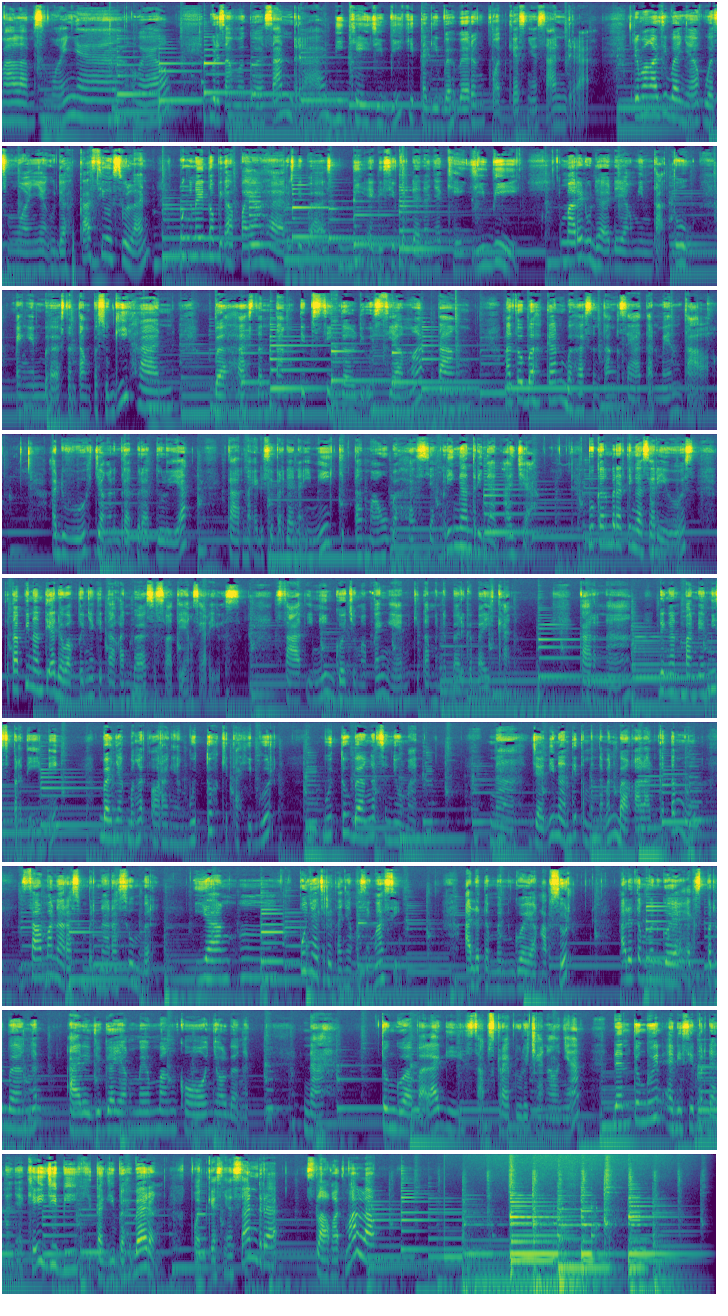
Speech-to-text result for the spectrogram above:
malam semuanya. Well, bersama gue Sandra Di KGB kita gibah bareng podcastnya Sandra. Terima kasih banyak buat semuanya yang udah kasih usulan Mengenai topik apa yang harus dibahas di edisi perdananya KGB Kemarin udah ada yang minta tuh Pengen bahas tentang pesugihan Bahas tentang tips single di usia matang Atau bahkan bahas tentang kesehatan mental Aduh, jangan berat-berat dulu ya karena edisi perdana ini kita mau bahas yang ringan-ringan aja. Bukan berarti nggak serius, tetapi nanti ada waktunya kita akan bahas sesuatu yang serius. Saat ini gue cuma pengen kita menebar kebaikan. Karena dengan pandemi seperti ini, banyak banget orang yang butuh kita hibur, butuh banget senyuman. Nah, jadi nanti teman-teman bakalan ketemu sama narasumber-narasumber yang hmm, punya ceritanya masing-masing. Ada temen gue yang absurd ada temen gue yang expert banget ada juga yang memang konyol banget. Nah tunggu apa lagi? Subscribe dulu channelnya dan tungguin edisi perdananya KGB kita gibah bareng. Podcastnya Sandra. Selamat malam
